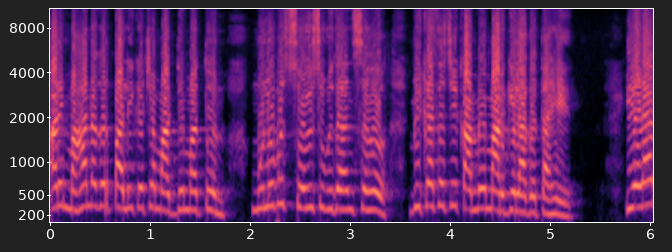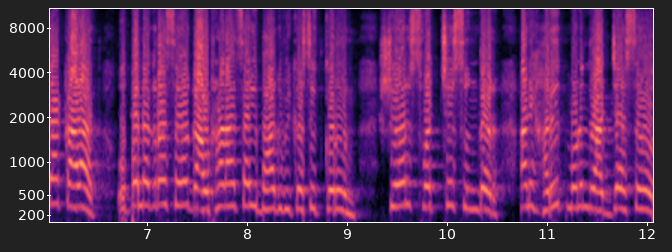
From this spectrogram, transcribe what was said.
आणि महानगरपालिकेच्या माध्यमातून मूलभूत सोयी सुविधांसह विकासाची कामे मार्गी लागत आहेत. येणाऱ्या काळात उपनगरासह गावठाणाचाही भाग विकसित करून शहर स्वच्छ सुंदर आणि हरित म्हणून राज्यासह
